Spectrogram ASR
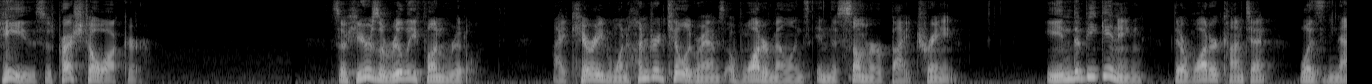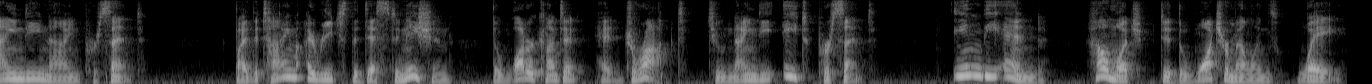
Hey, this is Presh Talwalkar. So here's a really fun riddle. I carried 100 kilograms of watermelons in the summer by train. In the beginning, their water content was 99%. By the time I reached the destination, the water content had dropped to 98%. In the end, how much did the watermelons weigh?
